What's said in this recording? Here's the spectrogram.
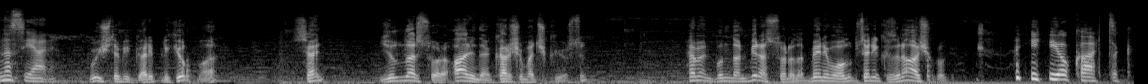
Nasıl yani? Bu işte bir gariplik yok mu ha? Sen yıllar sonra aniden karşıma çıkıyorsun. Hemen bundan biraz sonra da benim oğlum senin kızına aşık oluyor. Yok artık.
